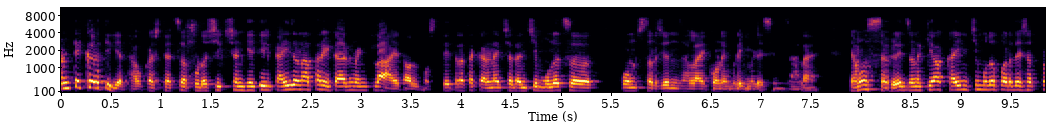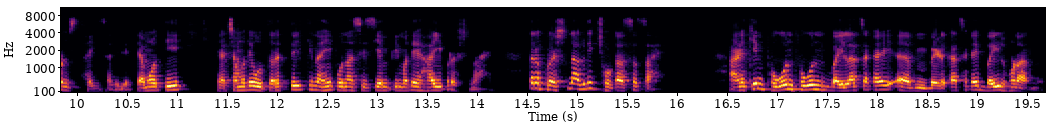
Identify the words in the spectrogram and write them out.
पण ते करतील यथावकाश. त्याचं पुढे शिक्षण घेतील. काही जण आता रिटायरमेंटला आहेत ऑलमोस्ट ते तर आता करण्याच्या त्यांची मुलंच कोण सर्जन झालाय कोण एमडी मेडिसिन झालाय. त्यामुळे सगळेच जण किंवा काहींची मुलं परदेशात पण स्थायिक झालेली आहेत. त्यामुळे ती याच्यामध्ये उतरतील की नाही पुन्हा सीसीएमपी मध्ये हाही प्रश्न आहे. तर प्रश्न अगदी छोटासाच आहे. आणखीन फुगून फुगून बैलाचा काही बेडकाचा काही बैल होणार नाही.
